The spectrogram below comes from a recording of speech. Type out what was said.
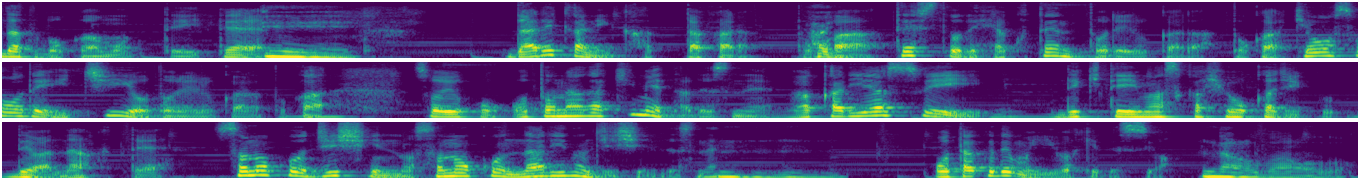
だと僕は思っていて、え誰かに勝ったからとか、はテストで100点取れるからとか、競争で1位を取れるからとか、そういうこう大人が決めたですね、わかりやすい、できていますか評価軸ではなくて、その子自身のその子なりの自信ですーうんね。うんオタクでもいいわけですよ。うんなるほど、なるほど。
